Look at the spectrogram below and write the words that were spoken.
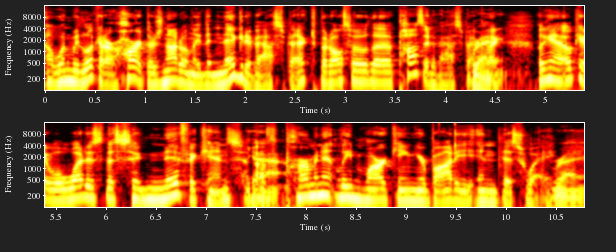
uh, when we look at our heart, there's not only the negative aspect, but also the positive aspect. Right. Like looking at, okay, well, what is the significance Yeah. of permanently marking your body in this way? Right.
